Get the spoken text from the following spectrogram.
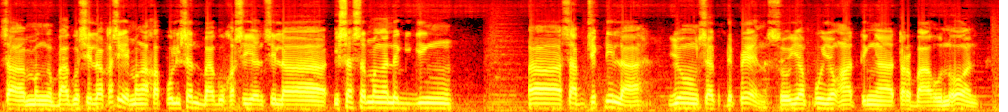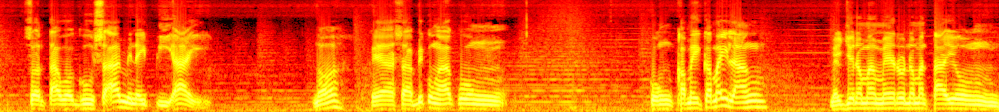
sa mga bago sila kasi mga kapulisan bago kasi yan sila isa sa mga nagiging ah, subject nila yung self defense. So yan po yung ating ah, trabaho noon. So ang tawag sa amin ay PI. No? Kaya sabi ko nga kung kung kamay-kamay lang medyo naman meron naman tayong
